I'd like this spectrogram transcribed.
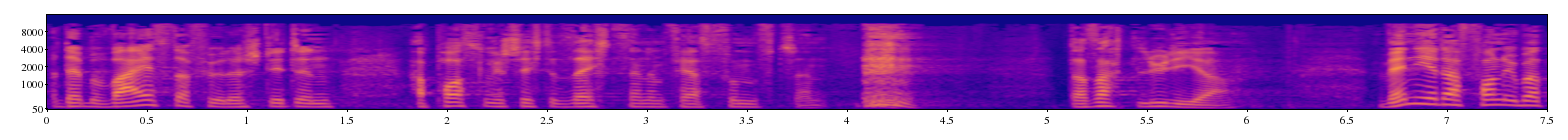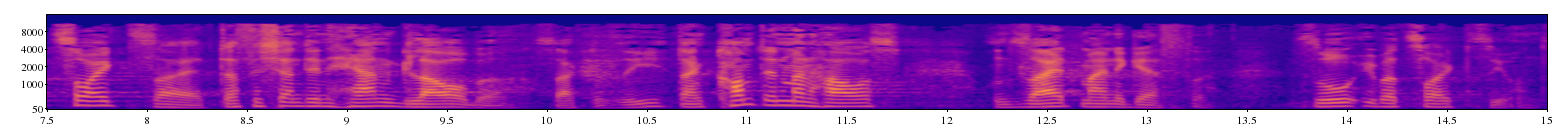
Und der Beweis dafür, das steht in Apostelgeschichte 16 im Vers 15. Da sagt Lydia, wenn ihr davon überzeugt seid, dass ich an den Herrn glaube, sagte sie, dann kommt in mein Haus und seid meine Gäste. So überzeugte sie uns.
